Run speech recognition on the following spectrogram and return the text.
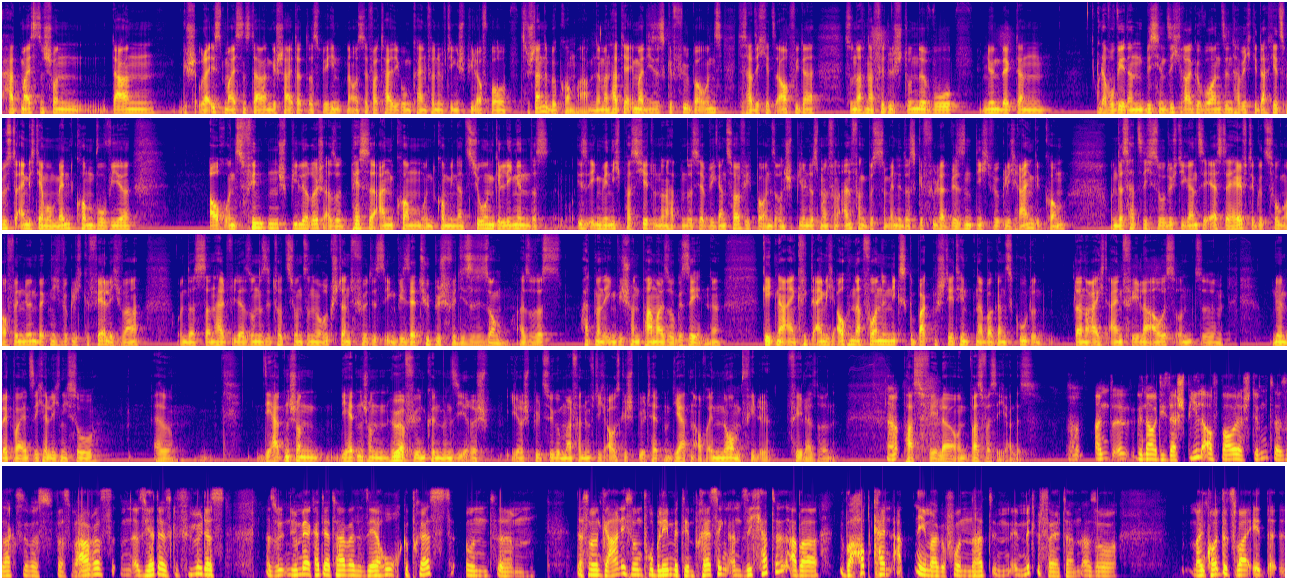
hat meistens schon daran oder ist meistens daran gescheitert, dass wir hinten aus der Verteidigung keinen vernünftigen Spielaufbau zustande bekommen haben. Ne? Man hat ja immer dieses Gefühl bei uns, das hatte ich jetzt auch wieder, so nach einer Viertelstunde, wo Nürnberg dann oder wo wir dann ein bisschen sicherer geworden sind, habe ich gedacht, jetzt müsste eigentlich der Moment kommen, wo wir auch uns finden spielerisch, also Pässe ankommen und Kombinationen gelingen, das ist irgendwie nicht passiert und dann hat man das ja wie ganz häufig bei unseren Spielen, dass man von Anfang bis zum Ende das Gefühl hat, wir sind nicht wirklich reingekommen und das hat sich so durch die ganze erste Hälfte gezogen, auch wenn Nürnberg nicht wirklich gefährlich war und dass dann halt wieder so eine Situation zu einem Rückstand führt, ist irgendwie sehr typisch für diese Saison. Also das hat man irgendwie schon ein paar Mal so gesehen. Ne? Gegner kriegt eigentlich auch nach vorne nichts gebacken, steht hinten aber ganz gut und dann reicht ein Fehler aus und ähm, Nürnberg war jetzt sicherlich nicht so, also die hatten schon, die hätten schon höher führen können, wenn sie ihre, ihre Spielzüge mal vernünftig ausgespielt hätten und die hatten auch enorm viele Fehler drin. Ja. Passfehler und was weiß ich alles. Und äh, genau, dieser Spielaufbau, das stimmt, da sagst du was, was Wahres. Also ich hatte das Gefühl, dass, also Nürnberg hat ja teilweise sehr hoch gepresst und ähm, dass man gar nicht so ein Problem mit dem Pressing an sich hatte, aber überhaupt keinen Abnehmer gefunden hat im, im Mittelfeld dann. Also man konnte zwar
